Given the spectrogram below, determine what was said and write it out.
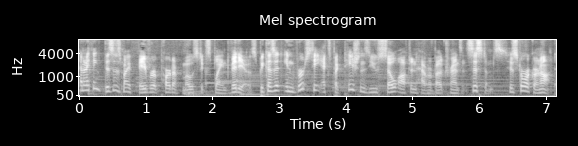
And I think this is my favorite part of most explained videos, because it inverts the expectations you so often have about transit systems, historic or not.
